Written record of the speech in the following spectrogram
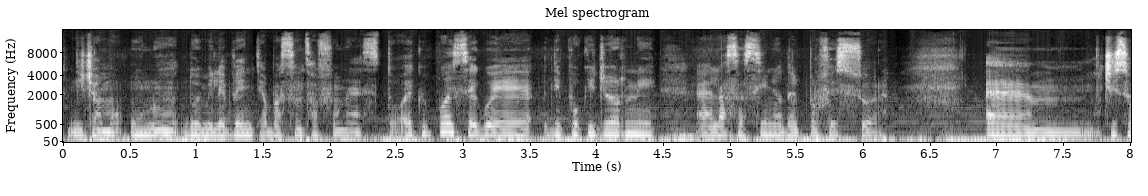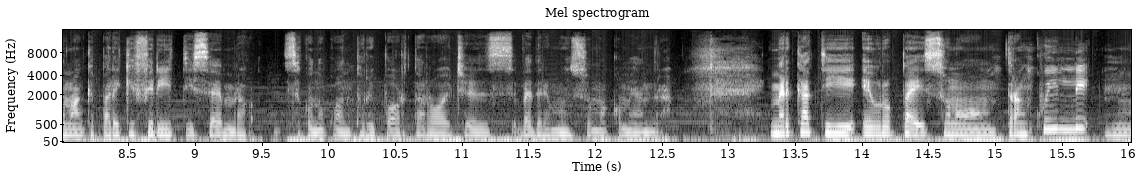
Diciamo un 2020 abbastanza funesto e poi segue di pochi giorni eh, l'assassinio del professore. Ehm, ci sono anche parecchi feriti, sembra, secondo quanto riporta Reuters, vedremo insomma come andrà. Mercati europei sono tranquilli, mm,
